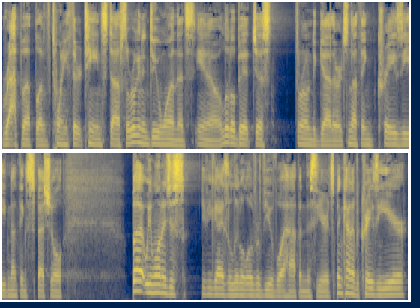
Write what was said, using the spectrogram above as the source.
wrap up of 2013 stuff. So we're going to do one that's, you know, a little bit just thrown together. It's nothing crazy, nothing special. But we want to just give you guys a little overview of what happened this year. It's been kind of a crazy year.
